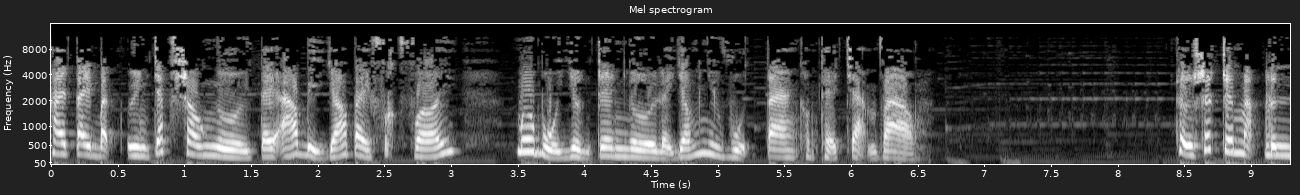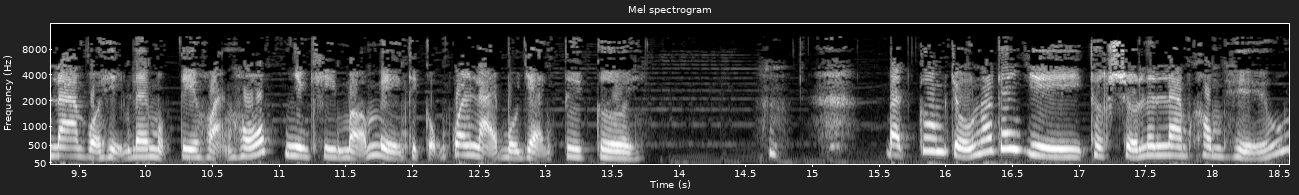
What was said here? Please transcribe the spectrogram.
Hai tay Bạch Uyên chấp sau người, tay áo bị gió bay phất phới. Mưa bụi dừng trên người lại giống như vụt tan không thể chạm vào. Thần sắc trên mặt Linh Lam vội hiện lên một tia hoảng hốt, nhưng khi mở miệng thì cũng quay lại bộ dạng tươi cười. Bạch cung chủ nói cái gì, thực sự Linh Lam không hiểu.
